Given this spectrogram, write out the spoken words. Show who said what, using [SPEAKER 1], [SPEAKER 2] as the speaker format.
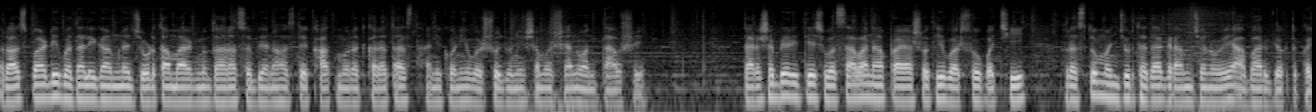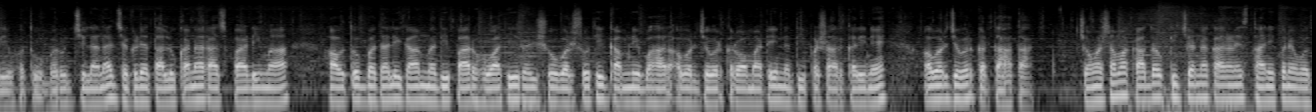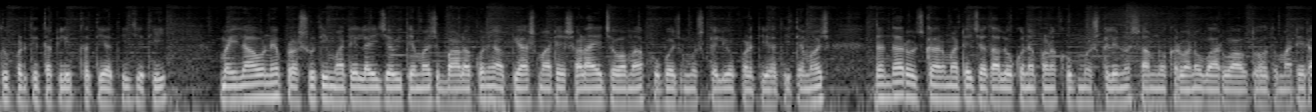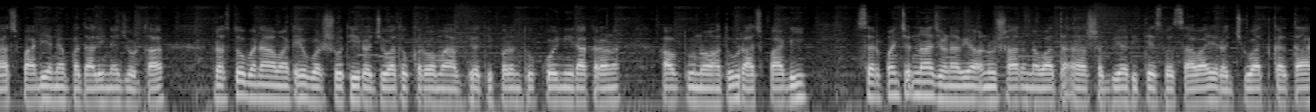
[SPEAKER 1] રાજપારડી બદાલી ગામને જોડતા માર્ગનું ધારાસભ્યના હસ્તે ખાતમુહૂર્ત કરાતા સ્થાનિકોની વર્ષો જૂની સમસ્યાનો અંત આવશે. ધારાસભ્ય રીતેશ વસાવાના પ્રયાસોથી વર્ષો પછી રસ્તો મંજૂર થતાં ગ્રામજનોએ આભાર વ્યક્ત કર્યો હતો. ભરૂચ જિલ્લાના ઝઘડિયા તાલુકાના રાજપારડીમાં આવતો બદાલી ગામ નદી પાર હોવાથી રહીશો વર્ષોથી ગામની બહાર અવરજવર કરવા માટે નદી પસાર કરીને અવરજવર કરતા હતા. ચોમાસામાં કાદવ કીચડના કારણે સ્થાનિકોને વધુ પડતી તકલીફ થતી હતી, જેથી મહિલાઓને પ્રસૂતિ માટે લઈ જવી તેમજ બાળકોને અભ્યાસ માટે શાળાએ જવામાં ખૂબ જ મુશ્કેલીઓ પડતી હતી. તેમજ ધંધા રોજગાર માટે જતા લોકોને પણ ખૂબ મુશ્કેલીનો સામનો કરવાનો વારો આવતો હતો. માટે રાજપાડી અને બદાલીને જોડતા રસ્તો બનાવવા માટે વર્ષોથી રજૂઆતો કરવામાં આવતી હતી, પરંતુ કોઈ નિરાકરણ આવતું ન હતું. રાજપાડી સરપંચના જણાવ્યા અનુસાર, નવા ધારાસભ્ય રીતેશ વસાવાએ રજૂઆત કરતા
